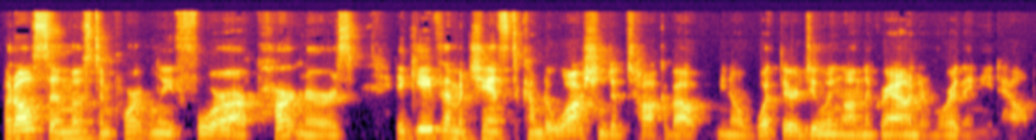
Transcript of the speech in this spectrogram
But also, most importantly, for our partners, it gave them a chance to come to Washington to talk about you know what they're doing on the ground and where they need help.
